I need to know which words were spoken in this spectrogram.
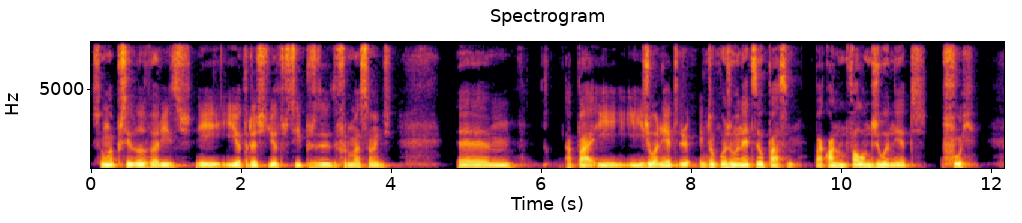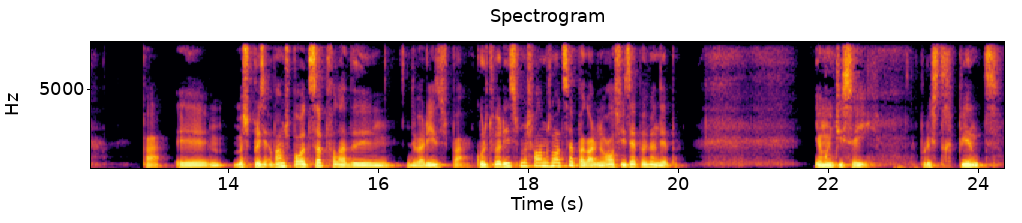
sou um apreciador de varizes e, e, outras, e outros tipos de, de formações. Um, opá, e, e joanetes. Então com joanetes eu passo-me. Quando me falam de joanetes, fui. Pá, mas por exemplo, vamos para o WhatsApp falar de, de varizes. Pá, curto varizes, mas falamos no WhatsApp. Agora no OLX é para vender. Pá. É muito isso aí. Por isso de repente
